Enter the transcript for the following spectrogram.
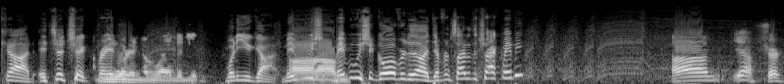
god, it's your chick, I Brayden. wouldn't have landed it. What do you got? Maybe we should Um, maybe we should go over to a different side of the track maybe? Um. Yeah. Sure.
